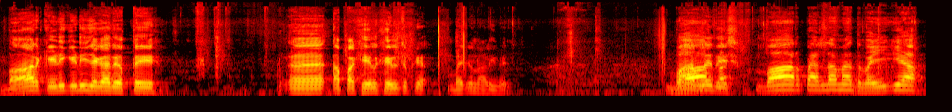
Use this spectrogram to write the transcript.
ਬਾਹਰ ਕਿਹੜੀ ਕਿਹੜੀ ਜਗ੍ਹਾ ਦੇ ਉੱਤੇ ਅਹ, ਆਪਾਂ ਖੇਲ ਖੇਲ ਚੁੱਕੇ ਆ ਬੈਜੋ ਨਾਲ ਹੀ ਬੈਜੋ ਬਾਹਰਲੇ ਦੇਸ਼? ਬਾਹਰ ਪਹਿਲਾਂ ਮੈਂ ਦੁਬਈ ਗਿਆ।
